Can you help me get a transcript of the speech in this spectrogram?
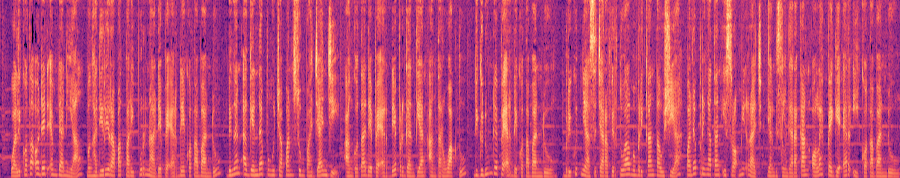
Wali Kota Oded M. Daniel menghadiri rapat paripurna DPRD Kota Bandung dengan agenda pengucapan sumpah janji anggota DPRD pergantian antar waktu di gedung DPRD Kota Bandung. Berikutnya secara virtual memberikan tausiah pada peringatan Isra Mi'raj yang diselenggarakan oleh PGRI Kota Bandung.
